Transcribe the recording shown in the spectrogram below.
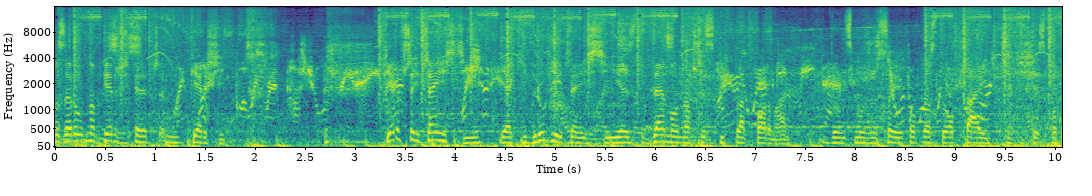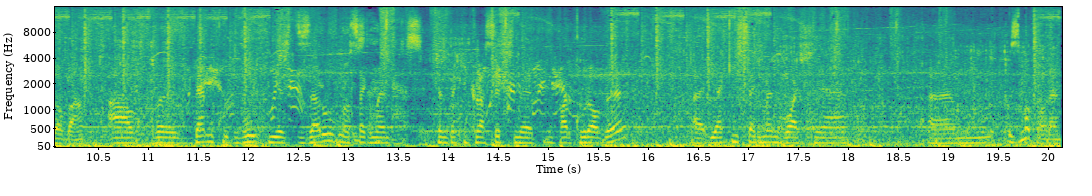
Bo zarówno e, czy- piersi, aim pierwszej części, jak i drugiej części jest demo na wszystkich platformach, więc możesz sobie po prostu obczaić, czy Ci się spodoba. A w demku dwójki jest zarówno segment ten taki klasyczny, parkurowy, e, jak i segment właśnie z motorem.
